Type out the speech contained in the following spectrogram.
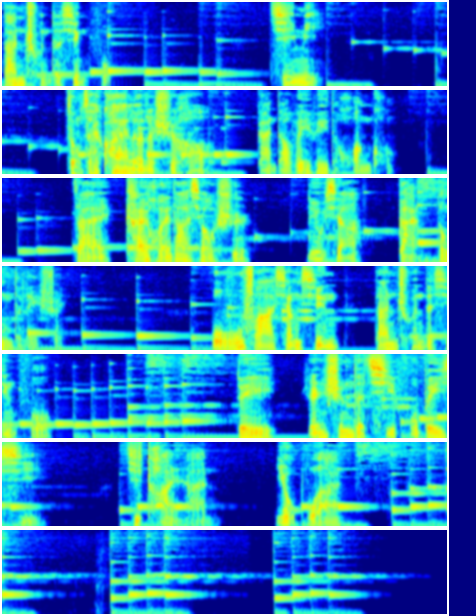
单纯的幸福吉米总在快乐的时候感到微微的惶恐在开怀大笑时流下感动的泪水。我无法相信单纯的幸福对人生的起伏悲喜既坦然又不安。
